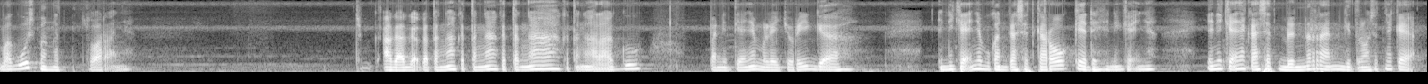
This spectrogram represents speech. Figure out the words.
Bagus banget suaranya. Agak-agak ke tengah ke tengah ke tengah ke tengah lagu. Panitianya mulai curiga. Ini kayaknya bukan kaset karaoke deh ini kayaknya. Ini kayaknya kaset beneran gitu. Maksudnya kayak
